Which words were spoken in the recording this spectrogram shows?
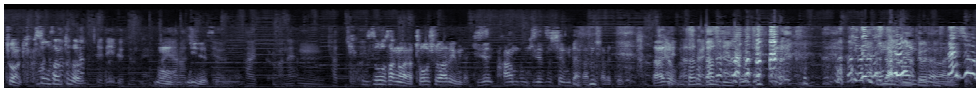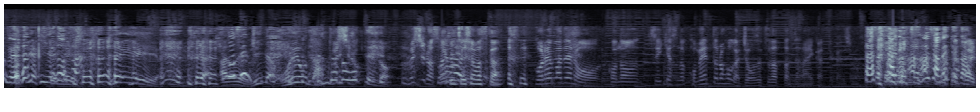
ちょっと、菊蔵さん、ちょっといいですよね。うんガヤラジってういいですよねタイトルがね、うん、キャッチー。伊蔵さんがなんか調子悪いみたいな、気絶半分気絶してるみたいな感じで喋ってる。大丈夫ダンディーって気絶してる大丈夫？いやいやいやいや、あのね、みんな俺を何だと思ってんのむしろさっき緊張ますかこれまでのこのツイキャスのコメントの方が饒舌だったんじゃないかって感じします。確かに、すごい喋ってた。ね、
